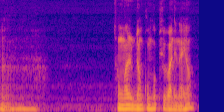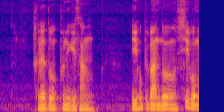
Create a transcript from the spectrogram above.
어, 정말 명품 호피반이네요. 그래도 분위기상 이 호피반도 15만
